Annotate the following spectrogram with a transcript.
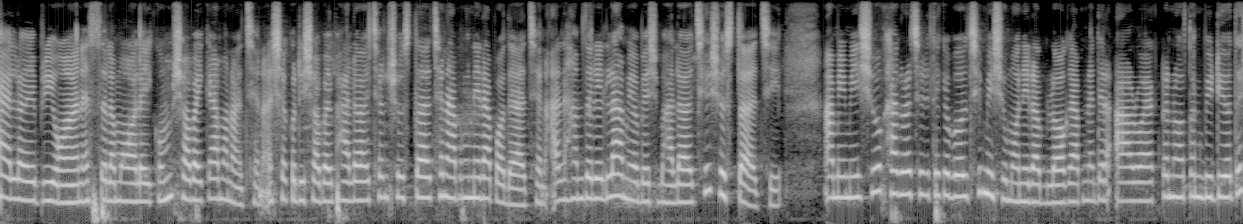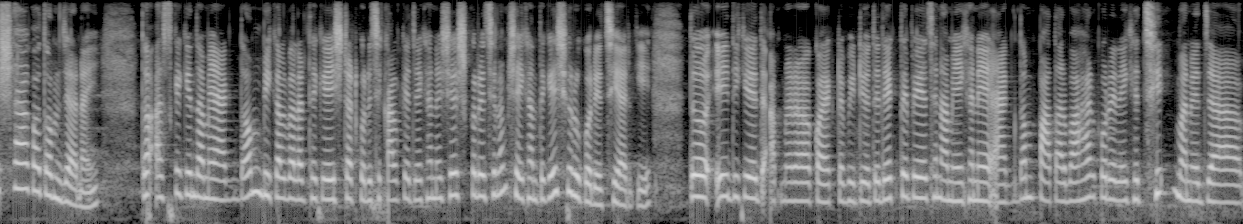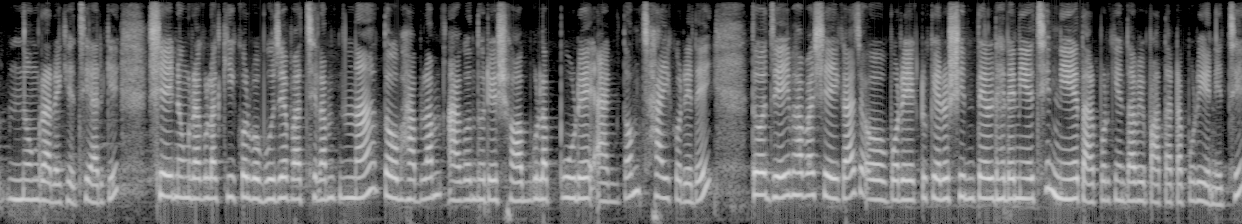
Hello everyone, আসসালামু আলাইকুম। সবাই কেমন আছেন? আশা করি সবাই ভালো আছেন, সুস্থ আছেন এবং নিরাপদে আছেন। আলহামদুলিল্লাহ, আমিও বেশ ভালো আছি, সুস্থ আছি। আমি মিশু খাগড়াছড়ি থেকে বলছি, মিশু মনিরা ব্লগ আপনাদের আরও একটা নতুন ভিডিওতে স্বাগতম জানাই। তো আজকে কিন্তু আমি একদম বিকালবেলার থেকে স্টার্ট করেছি। কালকে যেখানে শেষ করেছিলাম, সেইখান থেকেই শুরু করেছি আর কি তো এই দিকে আপনারা কয়েকটা ভিডিওতে দেখতে পেয়েছেন, আমি এখানে একদম পাতার বাহার করে রেখেছি মানে যা নোংরা রেখেছি আর কি সেই নোংরাগুলো কি করব বুঝে পাচ্ছিলাম না, তো ভাবলাম আগুন ধরিয়ে সবগুলো পুড়ে একদম ছাই করে দেই। তো যেই ভাবা সেই কাজ, ওপরে একটু কেরোসিন তেল ঢেলে নিয়েছি, নিয়ে তারপর কিন্তু আমি পাতাটা পুড়িয়ে নিচ্ছি।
